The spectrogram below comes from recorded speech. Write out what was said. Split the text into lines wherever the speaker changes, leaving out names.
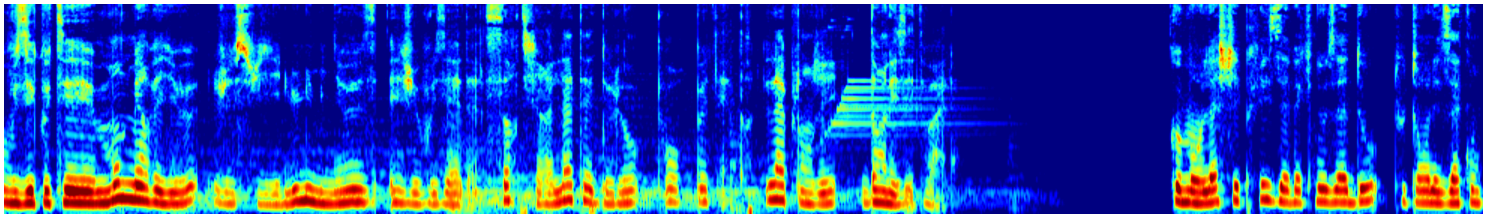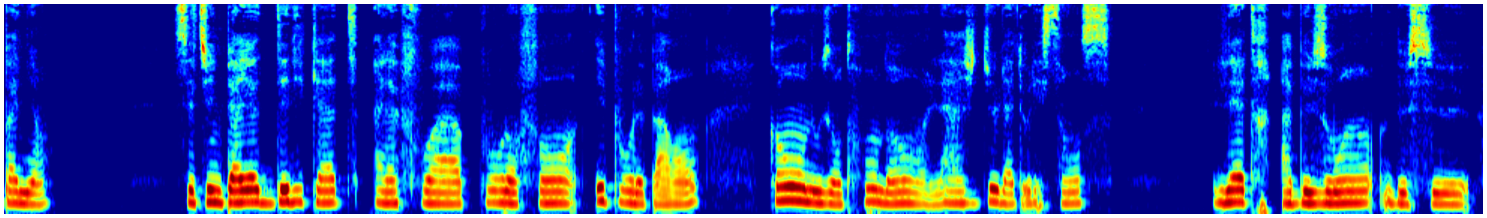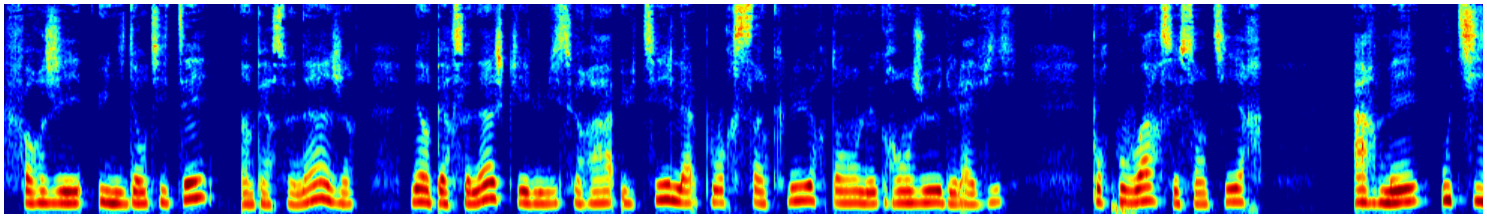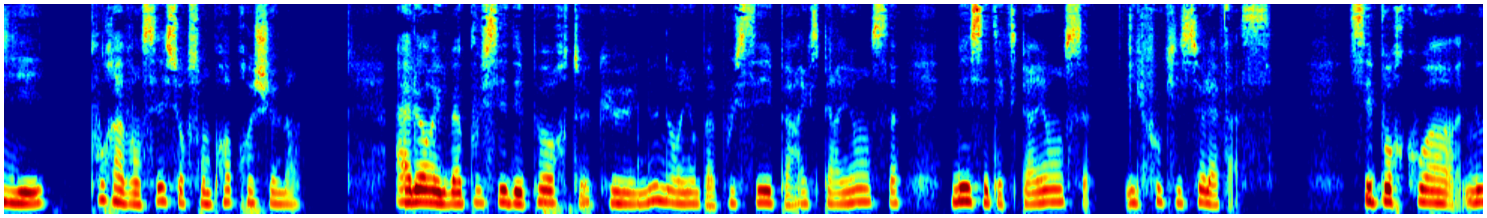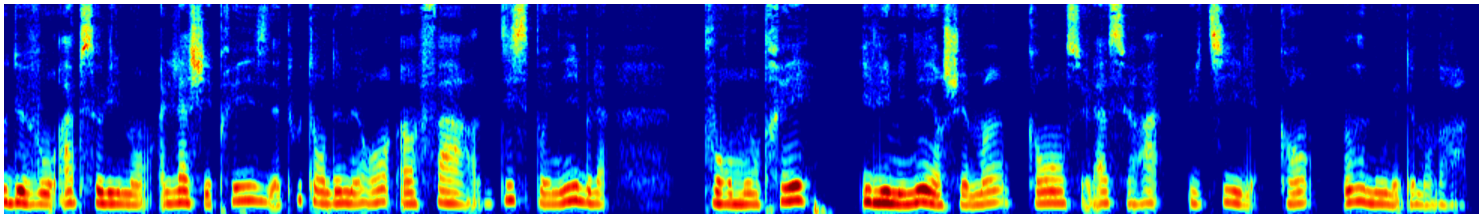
Vous écoutez Monde Merveilleux, je suis Lulumineuse et je vous aide à sortir la tête de l'eau pour peut-être la plonger dans les étoiles. Comment lâcher prise avec nos ados tout en les accompagnant? C'est une période délicate à la fois pour l'enfant et pour le parent quand nous entrons dans l'âge de l'adolescence. L'être a besoin de se forger une identité, un personnage, mais un personnage qui lui sera utile pour s'inclure dans le grand jeu de la vie, pour pouvoir se sentir armé, outillé, pour avancer sur son propre chemin. Alors il va pousser des portes que nous n'aurions pas poussées par expérience, mais cette expérience, il faut qu'il se la fasse. C'est pourquoi nous devons absolument lâcher prise tout en demeurant un phare disponible pour montrer illuminer un chemin quand cela sera utile, quand on nous le demandera.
